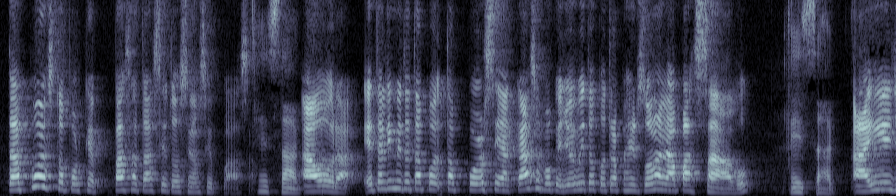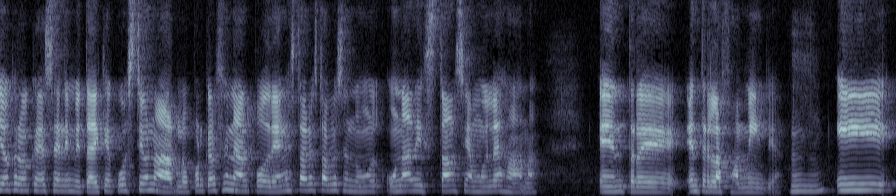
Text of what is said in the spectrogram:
está puesto porque pasa tal situación si pasa. Exacto. Ahora, este límite está, puesto por si acaso porque yo he visto que otra persona le ha pasado. Exacto. Ahí yo creo que ese límite hay que cuestionarlo porque al final podrían estar estableciendo una distancia muy lejana entre, entre la familia. Y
